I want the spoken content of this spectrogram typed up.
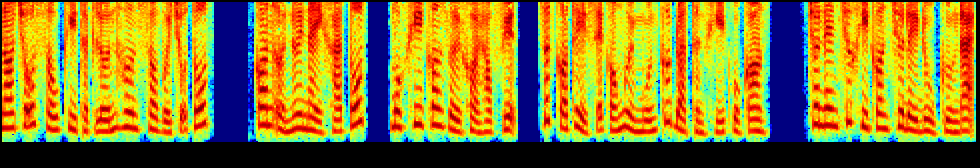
nó chỗ xấu kỳ thật lớn hơn so với chỗ tốt. Con ở nơi này khá tốt, một khi con rời khỏi học viện, rất có thể sẽ có người muốn cướp đoạt thần khí của con. Cho nên trước khi con chưa đầy đủ cường đại,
